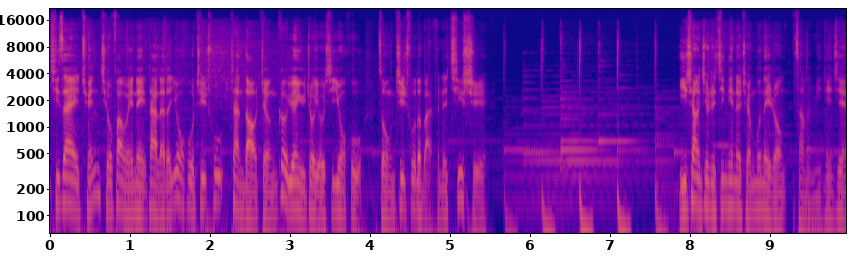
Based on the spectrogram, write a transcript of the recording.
其在全球范围内带来的用户支出占到整个元宇宙游戏用户总支出的百分之七十。以上就是今天的全部内容，咱们明天见。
